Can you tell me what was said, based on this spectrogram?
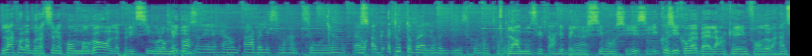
la collaborazione con Mogol per il singolo Che Medi- posso dire che è una bellissima canzone. È, è tutto bello quel disco, francamente. L'album Sirtaki è bellissimo, sì, sì, così come è bella anche in fondo la canzone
